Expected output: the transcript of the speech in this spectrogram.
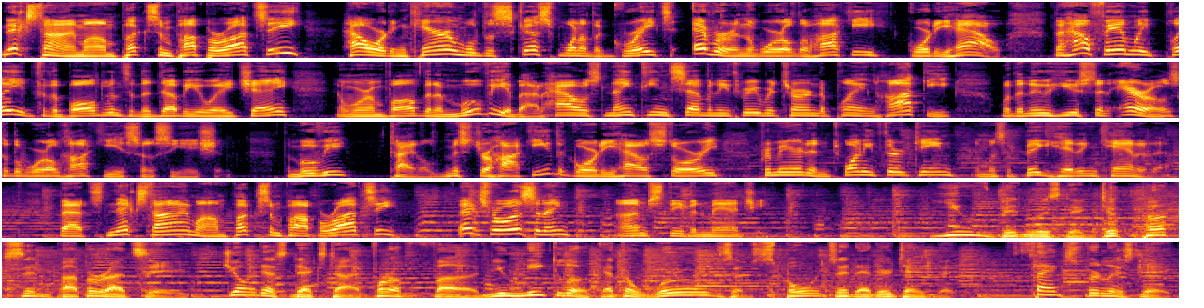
Next time on Pucks and Paparazzi, Howard and Karen will discuss one of the greats ever in the world of hockey, Gordie Howe. The Howe family played for the Baldwins in the WHA and were involved in a movie about Howe's 1973 return to playing hockey with the new Houston Aeros of the World Hockey Association. The movie, titled Mr. Hockey, the Gordie Howe story, premiered in 2013 and was a big hit in Canada. That's next time on Pucks and Paparazzi. Thanks for listening. I'm Stephen Maggi. You've been listening to Pucks and Paparazzi. Join us next time for a fun, unique look at the worlds of sports and entertainment. Thanks for listening.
